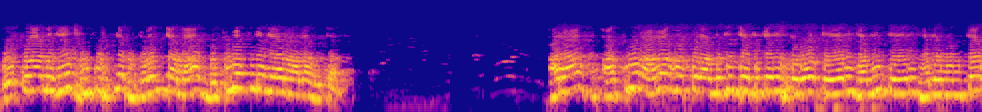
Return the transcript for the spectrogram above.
गोकुळामध्ये श्रीकृष्ण भगवंताला मथुरेकडे न्यायला आला होता. आला आक्रूर आला गोकुळामध्ये म्हणजे त्या ठिकाणी सर्व तयारी झाली. तयारी झाल्यानंतर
